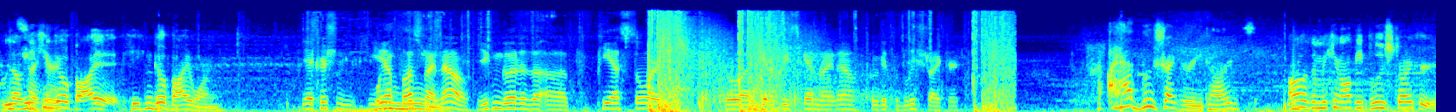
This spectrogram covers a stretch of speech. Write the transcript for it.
Blue no, he can go buy it. He can go buy one. Yeah, Christian, you What have you plus right now. You can go to the uh, PS store and go uh, get a free skin right now. Go get the blue striker. I have Blue Striker, retards. Oh, then we can all be blue striker.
